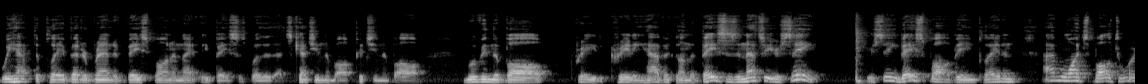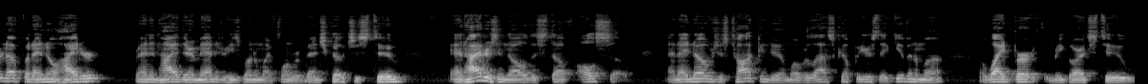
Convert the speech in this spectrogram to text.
we have to play a better brand of baseball on a nightly basis, whether that's catching the ball, pitching the ball, moving the ball, create, creating havoc on the bases, and that's what you're seeing. You're seeing baseball being played, and I haven't watched Baltimore enough, but I know Hyder, Brandon Hyde, their manager. He's one of my former bench coaches too. And Hyder's into all this stuff also. And I know just talking to him over the last couple years, they've given him a, a wide berth in regards to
